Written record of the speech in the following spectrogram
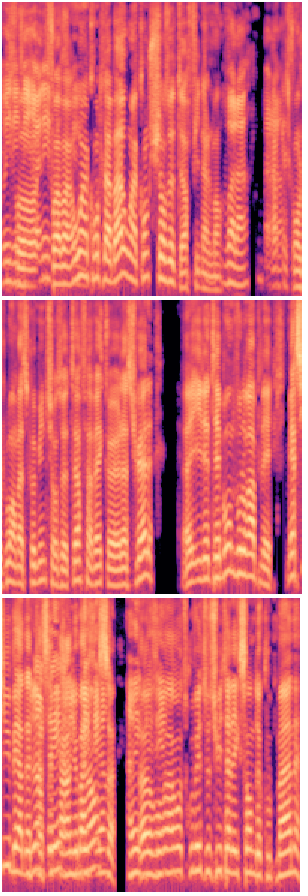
Oui, il faut, allé avoir parce ou un compte là-bas ou un compte sur The Turf, finalement. Voilà. Voilà. Puisqu'on joue en masse commune sur The Turf avec euh, la Suède. Euh, il était bon de vous le rappeler. Merci Hubert d'être passé par Radio Balance. Euh, on va retrouver tout de suite Alexandre de Koopman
